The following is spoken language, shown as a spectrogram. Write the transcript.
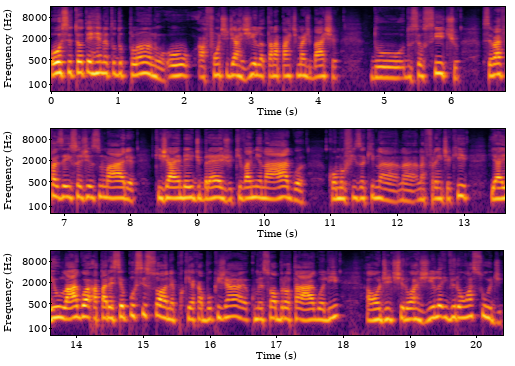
ou se o teu terreno é todo plano, ou a fonte de argila está na parte mais baixa do, do seu sítio, você vai fazer isso às vezes numa área que já é meio de brejo, que vai minar água, como eu fiz aqui na, na, na frente aqui, e aí o lago apareceu por si só, né? Porque acabou que já começou a brotar água ali, aonde a gente tirou argila e virou um açude.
